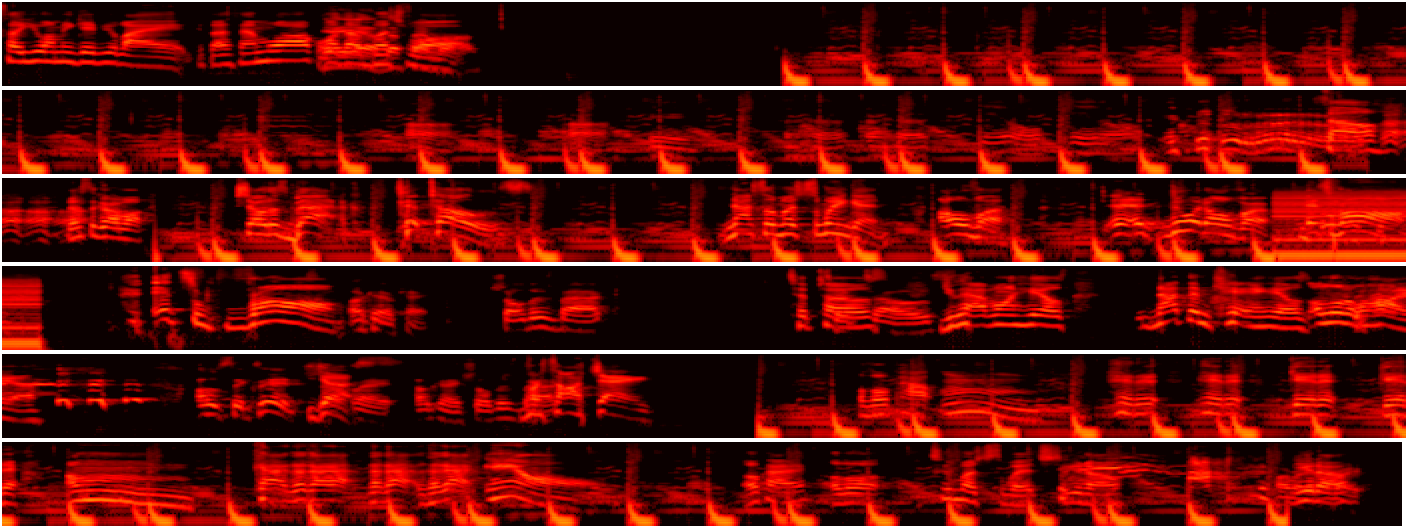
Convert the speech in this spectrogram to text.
So you want me to give you like the femme walk or Yeah, the yeah, butch femme walk? Uh, uh, yeah. Uh-huh, uh-huh. So that's the girl walk. Shoulders back, tiptoes. Not so much swinging. Over. Eh, Do it over. It's wrong. It's wrong. Okay, okay. Shoulders back. Tiptoes. Tiptoes. You have on heels. Not them kitten heels, a little higher. Oh, six inch. Yes. Right. Okay, shoulders back. Versace. A little pout. Mmm. Hit it, hit it, get it, get it. Mmm. Ga ga ga ga ga ga ga. Ew. Okay. A little too much switch, you know. Right, you know.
